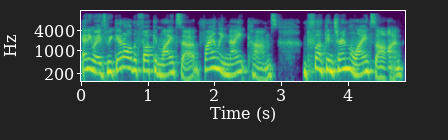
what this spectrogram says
Anyways, we get all the fucking lights up. Finally, night comes. Fucking turn the lights on.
